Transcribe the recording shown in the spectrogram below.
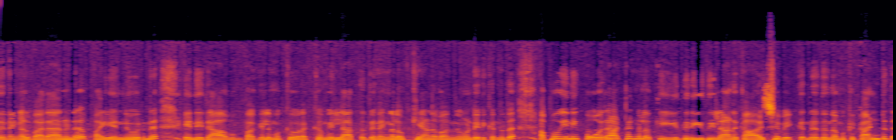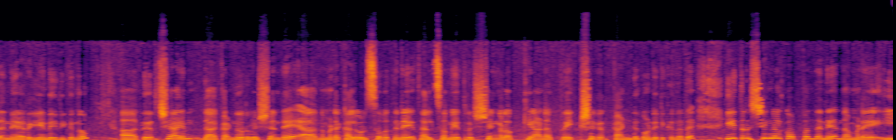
ദിനങ്ങൾ വരാനുണ്ട്. പയ്യന്നൂരിന് ഇനി രാവും പകലും ഒക്കെ ഉറക്കമില്ലാത്ത ദിനങ്ങളൊക്കെയാണ് വന്നുകൊണ്ടിരിക്കുന്നത്. അപ്പോൾ ഇനി പോരാട്ടങ്ങളൊക്കെ ഏത് രീതിയിലാണ് കാഴ്ചവെക്കുന്നത് നമുക്ക് കണ്ടു തന്നെ അറിയേണ്ടിയിരിക്കുന്നു. തീർച്ചയായും കണ്ണൂർ വിഷന്റെ നമ്മുടെ കലോത്സവത്തിന്റെ തത്സമയ ദൃശ്യങ്ങളൊക്കെയാണ് പ്രേക്ഷകർ കണ്ടുകൊണ്ടിരിക്കുന്നത്. ഈ ദൃശ്യങ്ങൾക്കൊപ്പം തന്നെ നമ്മുടെ ഈ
